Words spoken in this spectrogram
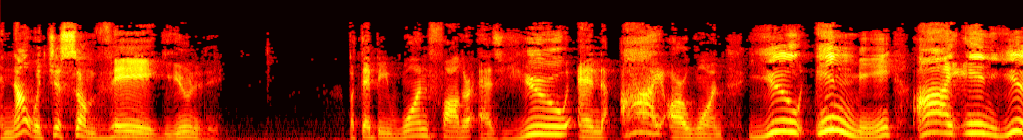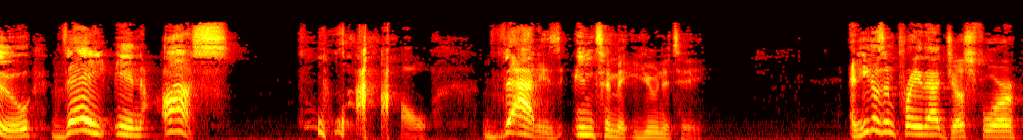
And not with just some vague unity, but they be one, Father, as you and I are one. You in me, I in you, they in us. Wow. That is intimate unity. And he doesn't pray that just for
